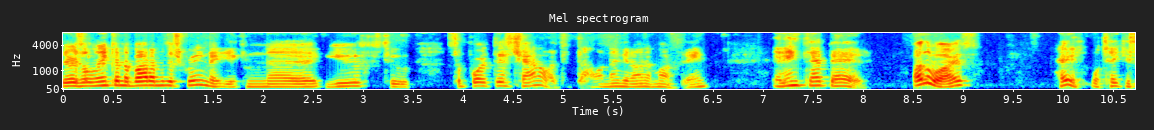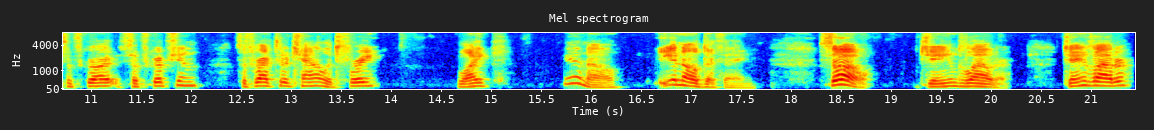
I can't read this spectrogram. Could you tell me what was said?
there's a link on the bottom of the screen that you can uh, use to support this channel. It's $1.99 a month. It ain't, it ain't that bad. Otherwise, hey, we'll take your subscribe subscription. Subscribe to the channel. It's free. Like, you know, you know the thing. So, James Lowder. James Lowder,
